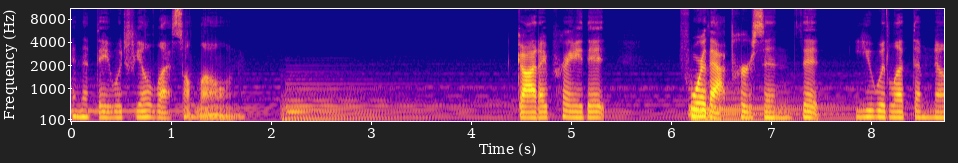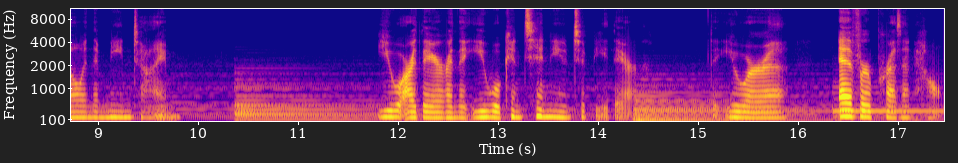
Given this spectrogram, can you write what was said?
And that they would feel less alone. God, I pray that for that person that you would let them know in the meantime you are there and that you will continue to be there, that you are a ever present help.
